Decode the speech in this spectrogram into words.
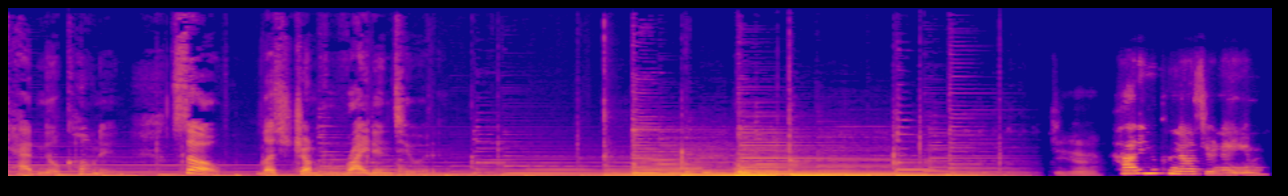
Kadmiel Konan. So let's jump right into it. Yeah, How do you pronounce your name?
